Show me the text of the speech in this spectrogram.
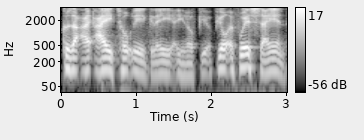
because I, I totally agree. You know, if you if, if we're saying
